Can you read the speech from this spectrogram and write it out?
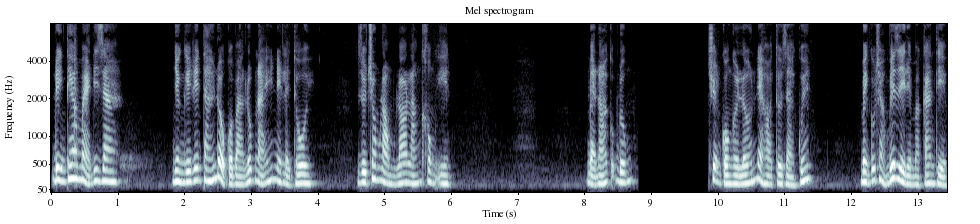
Định theo mẹ đi ra. Nhưng nghĩ đến thái độ của bà lúc nãy nên lại thôi. Dù trong lòng lo lắng không yên. Mẹ nói cũng đúng. Chuyện của người lớn để họ tự giải quyết. Mình cũng chẳng biết gì để mà can thiệp.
